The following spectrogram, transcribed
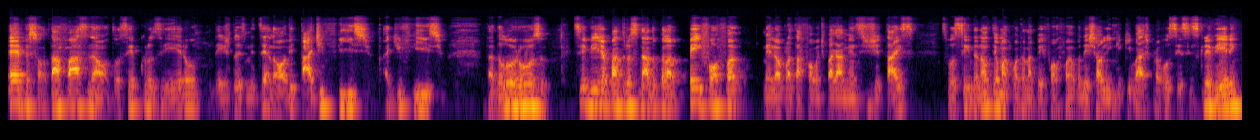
É, pessoal, tá fácil não. Torcer pro Cruzeiro desde 2019 tá difícil, tá difícil, tá doloroso. Esse vídeo é patrocinado pela Pay for Fun, melhor plataforma de pagamentos digitais. Se você ainda não tem uma conta na Pay for Fun, eu vou deixar o link aqui embaixo para vocês se inscreverem.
